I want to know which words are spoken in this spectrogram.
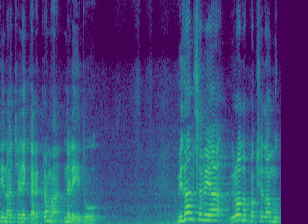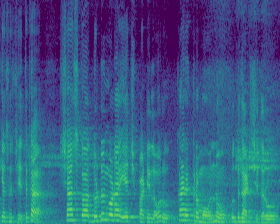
ದಿನಾಚರಣೆ ಕಾರ್ಯಕ್ರಮ ನಡೆಯಿತು. ವಿಧಾನಸಭೆಯ ವಿರೋಧ ಪಕ್ಷದ ಮುಖ್ಯ ಸಚೇತಕ ಶಾಸಕ ದೊಡ್ಡನಗೌಡ ಎಚ್ ಪಾಟೀಲ್ ಅವರು ಕಾರ್ಯಕ್ರಮವನ್ನು ಉದ್ಘಾಟಿಸಿದರು.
